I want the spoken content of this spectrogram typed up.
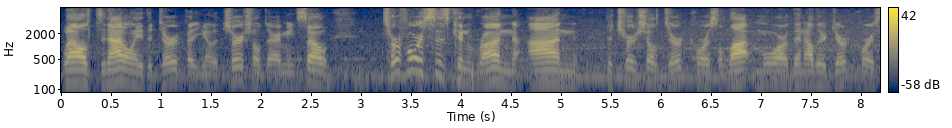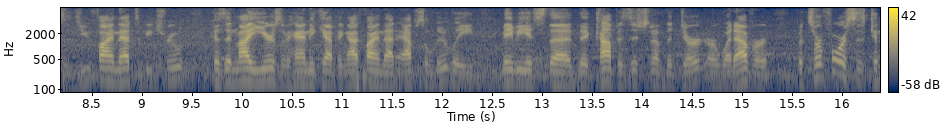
well to not only the dirt, but, you know, the Churchill dirt. I mean, so turf horses can run on the Churchill dirt course a lot more than other dirt courses. Do you find that to be true? Because in my years of handicapping, I find that absolutely. Maybe it's the the composition of the dirt or whatever, but turf horses can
